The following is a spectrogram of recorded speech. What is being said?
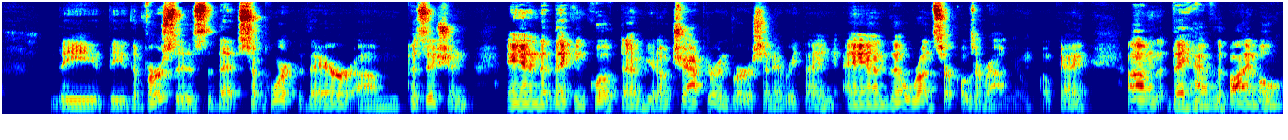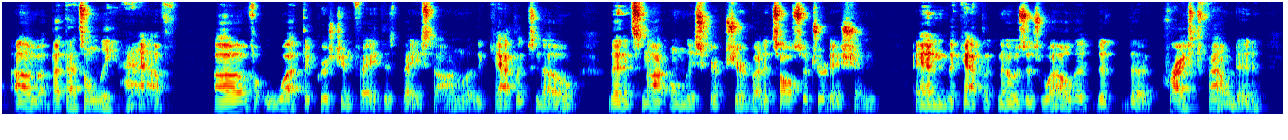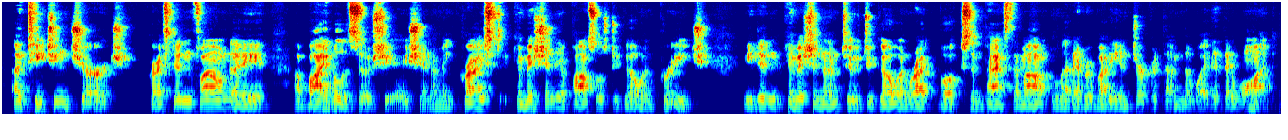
the the the verses that support their um, position, and they can quote them, you know, chapter and verse and everything, and they'll run circles around you. Okay. Um, they have the Bible, um, but that's only half of what the Christian faith is based on. The Catholics know that it's not only scripture, but it's also tradition. And the Catholic knows as well that the, the Christ founded a teaching church. Christ didn't found a, a Bible association. I mean, Christ commissioned the apostles to go and preach. he didn't commission them to, to go and write books and pass them out and let everybody interpret them the way that they want.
